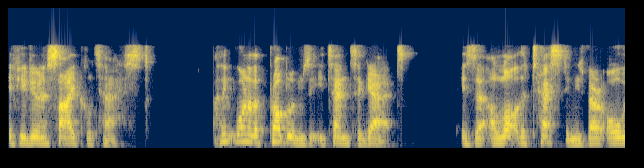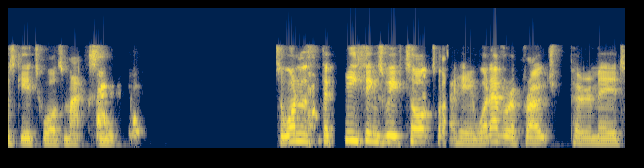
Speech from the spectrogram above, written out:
if you're doing a cycle test, I think one of the problems that you tend to get is that a lot of the testing is very always geared towards maximal so one of the, key things we've talked about here, whatever approach, pyramid,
